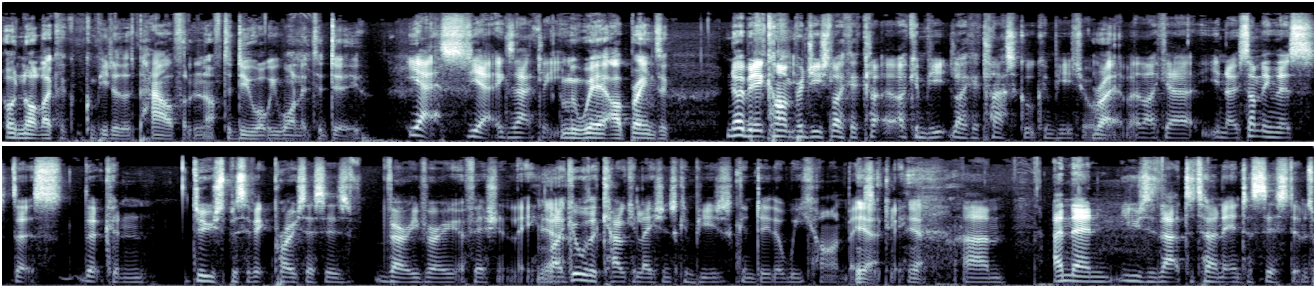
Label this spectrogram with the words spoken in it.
or not like a computer that's powerful enough to do what we want it to do yes, yeah, exactly. i mean we're our brains are No, but it can't produce like a cl- a compute like a classical computer or Right. whatever. Like a you know something that's that's that can do specific processes very very efficiently. Yeah. Like all the calculations computers can do that we can't basically. yeah, Um, and then uses that to turn it into systems.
